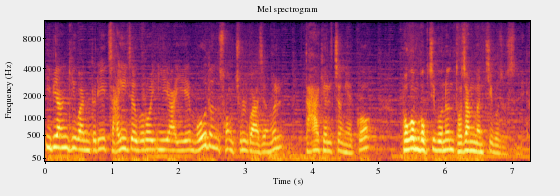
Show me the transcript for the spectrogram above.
입양기관들이 자의적으로 이 아이의 모든 송출 과정을 다 결정했고 보건복지부는 도장만 찍어줬습니다.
